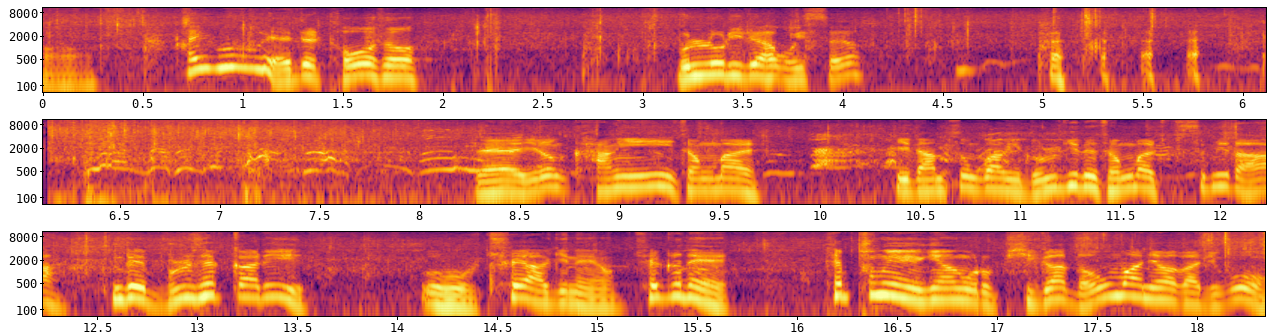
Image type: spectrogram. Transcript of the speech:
어. 아이고, 애들 더워서 물놀이를 하고 있어요. 네, 이런 강이 정말 이 남송강이 놀기는 정말 좋습니다. 근데 물 색깔이 오, 최악이네요. 최근에 태풍의 영향으로 비가 너무 많이 와가지고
